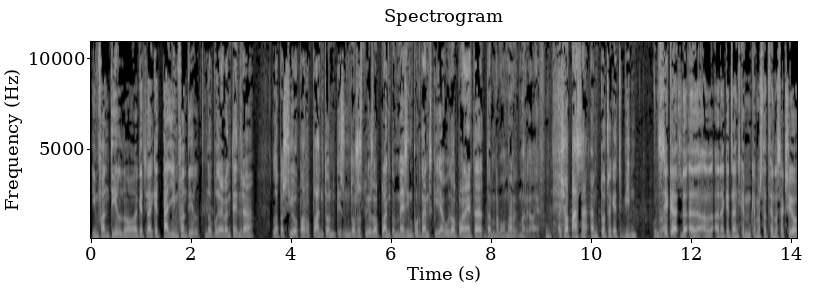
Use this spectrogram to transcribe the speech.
infantil, no? aquest, Sí. aquest tall infantil, No podrem entendre la passió per plàncton, que és un dels estudis del plàncton més importants que hi ha hagut al planeta, d'en Ramon Mar Margalef. Mm. Això passa amb tots aquests 20 honorables. Sé que de, de, en aquests anys que hem, que hem estat fent la secció,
